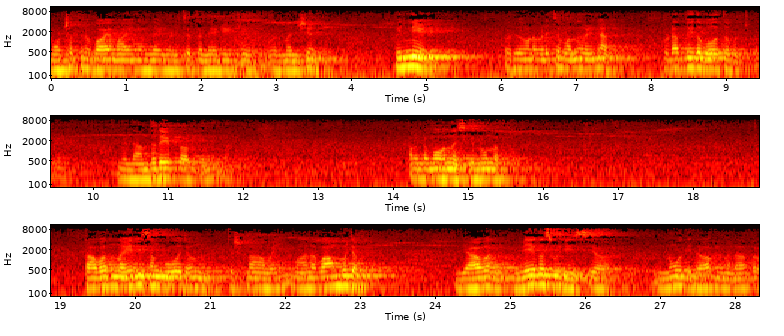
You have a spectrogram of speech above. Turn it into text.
അപ്പോ മോക്ഷത്തിന് ഉപായമായിരിക്കുന്ന ഈ വെളിച്ചത്തെ നേടിയിട്ട് ഒരു മനുഷ്യൻ പിന്നീട് ഒരു തവണ വെളിച്ചം വന്നു കഴിഞ്ഞാൽ ഇവിടെ അദ്വൈത ബോധത്തെ കുറിച്ച് പറയണം പിന്നെ അന്ധതയെ പ്രാപിക്കുന്നില്ല. അവന്റെ മോഹം നശിക്കുന്നു എന്നർത്ഥം തവത് നൈതി സങ്കോചം തൃഷ്ണാവൈ മാനവാംബുജം. യാവൻ വിവേകസൂര്യസ്യ നോദിത വിമലാത്ര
